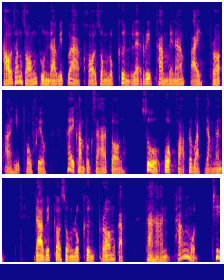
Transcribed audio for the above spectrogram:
เขาทั้งสองทูลดาวิดว่าขอทรงลุกขึ้น และรีบข้ามแม่น้ำไป เพราะอาฮิโทเฟล ให้คำปรึกษาต่อสู้พวกฝ่าพระบาทอย่างนั้น ดาวิดก็ทรงลุกขึ้นพร้อมกับทหารทั้งหมดที่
